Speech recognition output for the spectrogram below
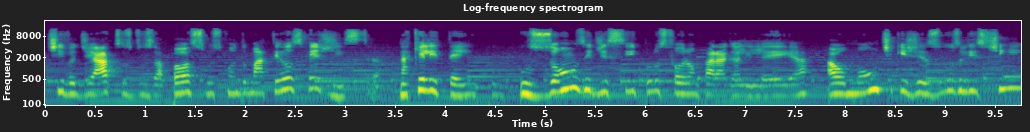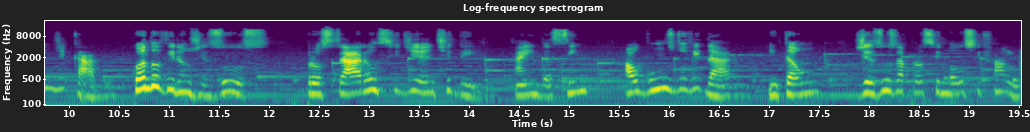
narrativa de Atos dos Apóstolos quando Mateus registra. Naquele tempo, os onze discípulos foram para a Galileia, ao monte que Jesus lhes tinha indicado. Quando viram Jesus, prostraram-se diante dele. Ainda assim, alguns duvidaram. Então, Jesus aproximou-se e falou:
